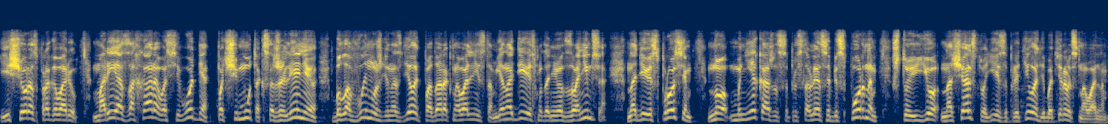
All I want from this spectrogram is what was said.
еще раз проговорю. Мария Захарова сегодня почему-то, к сожалению, была вынуждена сделать подарок навальнистам. Я надеюсь, мы до нее дозвонимся, надеюсь, спросим, но мне кажется, представляется бесспорным, что ее начальство ей запретило дебатировать с Навальным.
